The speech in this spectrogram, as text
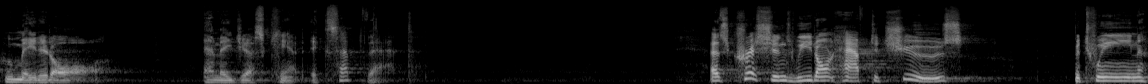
who made it all. And they just can't accept that. As Christians, we don't have to choose between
